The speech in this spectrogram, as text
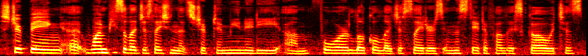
stripping uh, one piece of legislation that stripped immunity um, for local legislators in the state of Jalisco, which is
